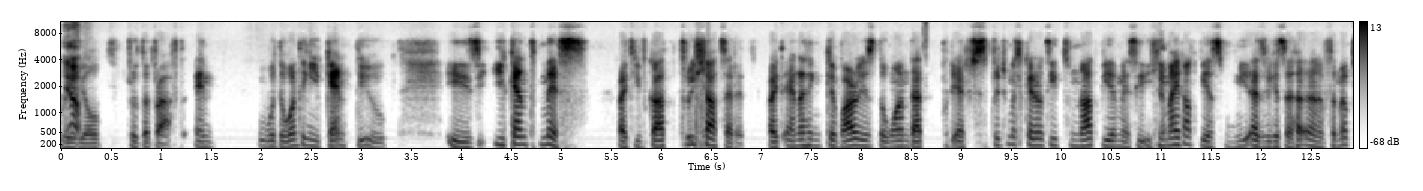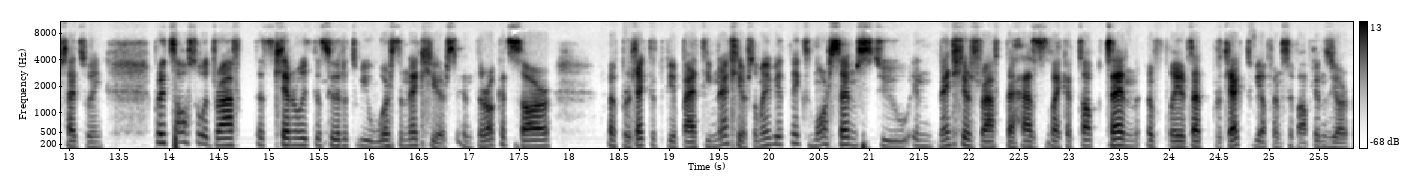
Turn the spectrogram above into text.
rebuild yeah. through the draft. And what the one thing you can't do is you can't miss right? You've got three shots at it, right? And I think Jabari is the one that pretty, pretty much guaranteed to not be a miss. He, he might not be as as big as a, of an upside swing, but it's also a draft that's generally considered to be worse than next year's. And the Rockets are uh, projected to be a bad team next year, so maybe it makes more sense to in next year's draft that has like a top ten of players that project to be offensive options. Your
